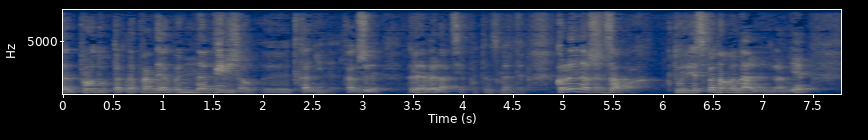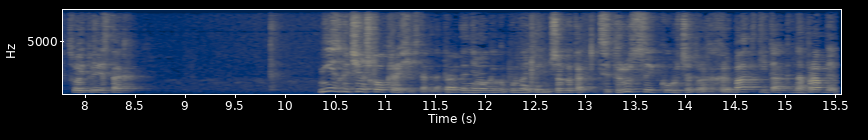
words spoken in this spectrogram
ten produkt tak naprawdę jakby nawilżał tkaninę. Także rewelacja pod tym względem. Kolejna rzecz, zapach, który jest fenomenalny dla mnie. Słuchaj, tu jest tak nie jest go ciężko określić tak naprawdę, nie mogę go porównać do niczego. Taki cytrusy, kurcze, trochę herbatki, tak naprawdę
